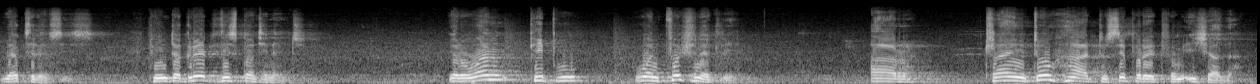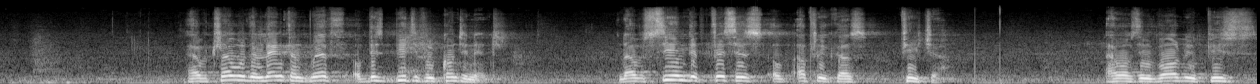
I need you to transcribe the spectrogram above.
Your Excellencies, to integrate this continent. You're one people who unfortunately are trying too hard to separate from each other. I have traveled the length and breadth of this beautiful continent, and I have seen the faces of Africa's future. I was involved in peace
